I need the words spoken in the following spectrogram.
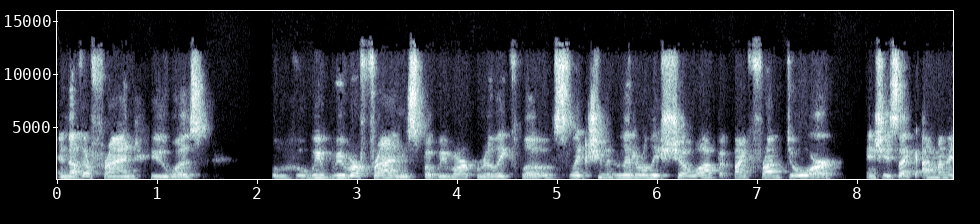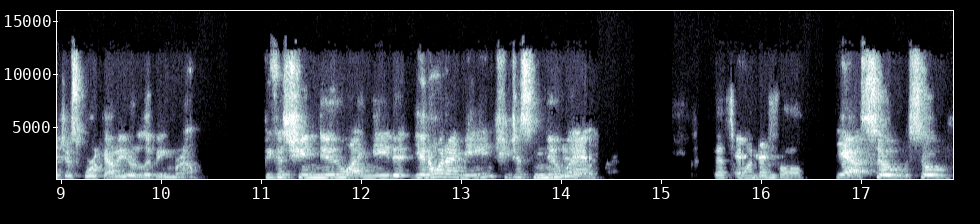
another friend who was who we, we were friends but we weren't really close like she would literally show up at my front door and she's like i'm going to just work out of your living room because she knew i needed you know what i mean she just knew Yeah. it That's And- and- wonderful. yeah so so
